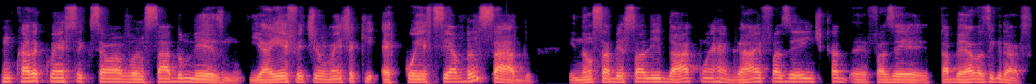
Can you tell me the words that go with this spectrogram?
um cara conhece Excel avançado mesmo, e aí efetivamente aqui é conhecer avançado, e não saber só lidar com RH e fazer, indica, é, fazer tabelas e gráficos.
